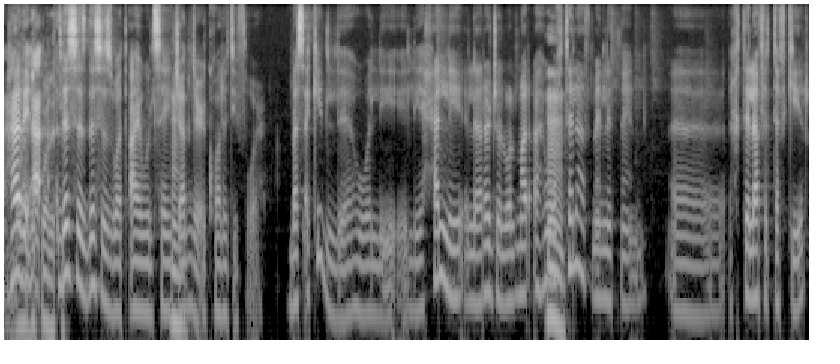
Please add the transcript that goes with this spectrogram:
هذه this is this is what I will say gender equality for بس أكيد اللي هو اللي اللي يحلي الرجل والمرأة هو م. اختلاف بين الاثنين اختلاف التفكير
